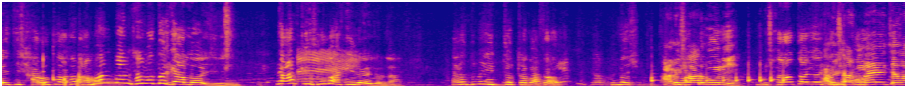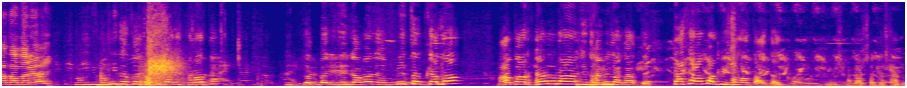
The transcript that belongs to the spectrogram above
এই যে সারো তো এখন আমার মানুষের মতো গেল আর কিছু বাকি রইল না। এখন তুমি ইজ্জতটা বাঁচাও। তুমি আমি সারবো নি। তুমি সরাও তো আমি সারবো না চালা দাদারে আই তুমি ভঙ্গি দাও তুমি গাড়ি সরাও তো। ইজ্জত বাড়ি দিলে আবার এমনি ইজ্জত গেল আবার ফেরো না ঝামেলা লাগাতে। টাকা আমার বিশাল তাই তাই সমস্যাটা সারো।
